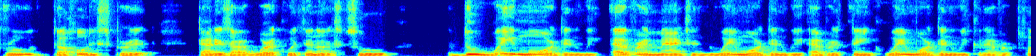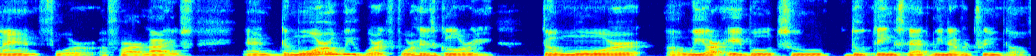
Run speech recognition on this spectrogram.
through the Holy Spirit that is our work within us, to do way more than we ever imagined, way more than we ever think, way more than we could ever plan for for our lives. And the more we work for His glory, the more uh, we are able to do things that we never dreamed of.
